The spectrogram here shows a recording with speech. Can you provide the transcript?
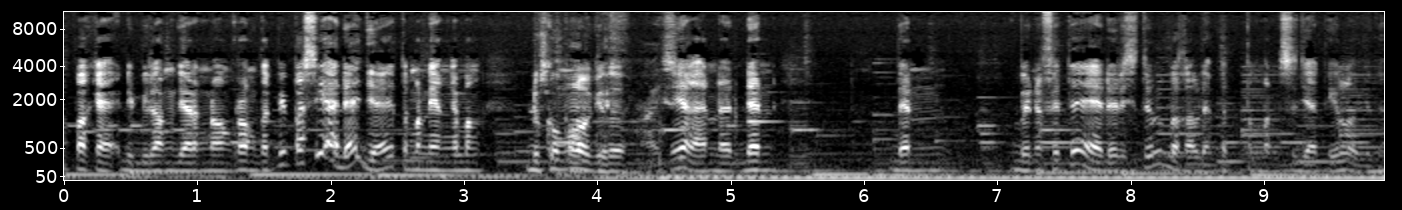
apa kayak dibilang jarang nongkrong tapi pasti ada aja ya temen yang emang dukung lo gitu. See. iya kan? Dan dan, dan benefitnya ya dari situ lo bakal dapet teman sejati lo gitu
